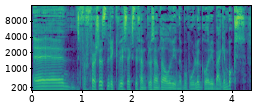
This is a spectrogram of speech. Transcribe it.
For så drikker vi 65% av alle vinene på polet går i bag-in-box. Eh,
